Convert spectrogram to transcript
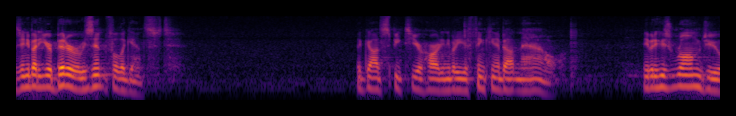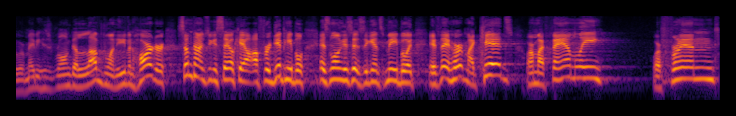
Is anybody you're bitter or resentful against? That God speak to your heart. Anybody you're thinking about now? Anybody who's wronged you, or maybe who's wronged a loved one. Even harder, sometimes you can say, okay, I'll forgive people as long as it's against me, but if they hurt my kids or my family or friend,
